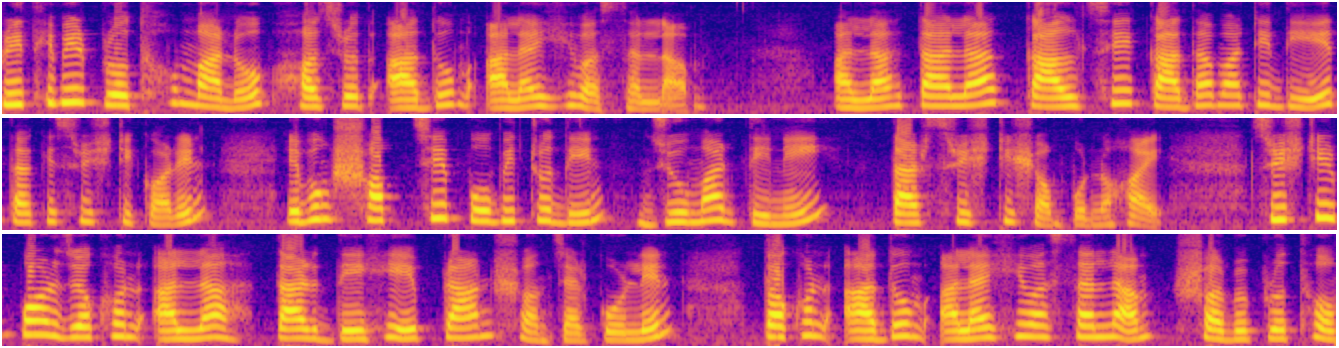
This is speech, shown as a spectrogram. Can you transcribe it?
পৃথিবীর প্রথম মানব হজরত আদম আলাইহি ওয়াসাল্লাম। আল্লাহ তাআলা কালচে কাদামাটি দিয়ে তাকে সৃষ্টি করেন এবং সবচেয়ে পবিত্র দিন জুমার দিনেই তার সৃষ্টি সম্পন্ন হয়। সৃষ্টির পর যখন আল্লাহ তার দেহে প্রাণ সঞ্চার করলেন, তখন আদম আলাইহি ওয়াসাল্লাম সর্বপ্রথম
